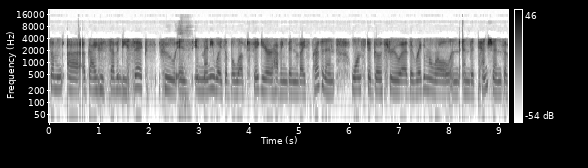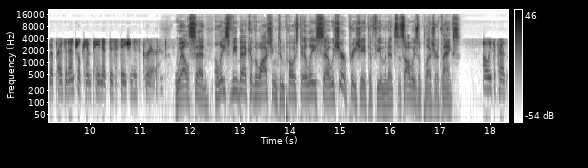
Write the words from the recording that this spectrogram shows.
some uh, a guy who's 76 who is in many ways a beloved figure, having been vice president, wants to go through uh, the rigmarole and, and the tensions of a presidential campaign at this stage in his career. Well said. Elise Viebeck of the Washington Post. Elise, uh, we sure appreciate the few minutes. It's always a pleasure. Thanks. Always a pleasure.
